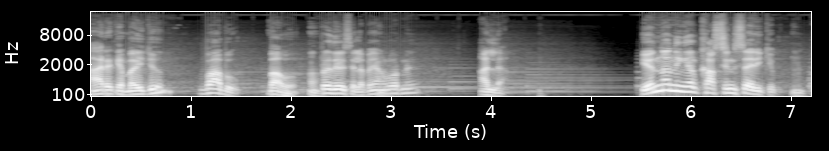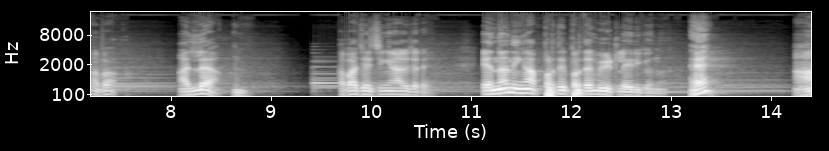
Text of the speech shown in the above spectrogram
ആരൊക്കെ? ബൈജു? ബാബു. ബാബു. ബ്രദേഴ്സ് അല്ലേ അപ്പോൾ ഞങ്ങൾ പറഞ്ഞു അല്ല. എന്നാൽ നിങ്ങൾ കസിൻസ് ആയിരിക്കും? അപ്പോൾ അല്ല. അപ്പോൾ ആ ചേച്ചി ഇങ്ങനെ ആലോചിച്ചേ എന്നാൽ നിങ്ങൾ അപ്പുറത്തെ ഇപ്പുറത്തെ വീട്ടിലായിരിക്കും ഏ? ആ.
